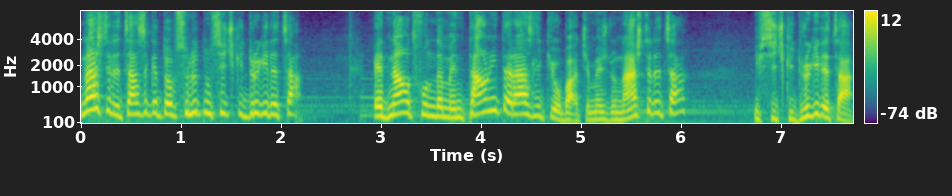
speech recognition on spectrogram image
Нашите деца са като абсолютно всички други деца. Една от фундаменталните разлики обаче между нашите деца и всички други деца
